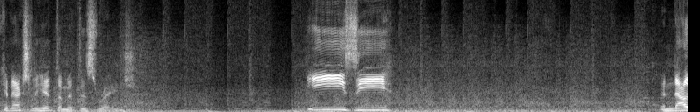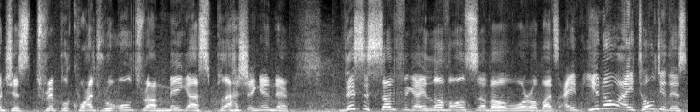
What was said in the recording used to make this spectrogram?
Can actually hit them at this range. Easy. And now just triple, quadru, ultra, mega splashing in there. This is something I love also about War Robots. I, you know, I told you this.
